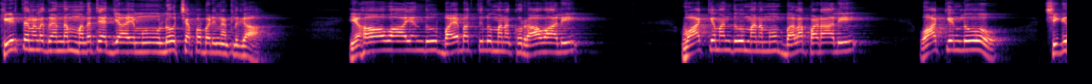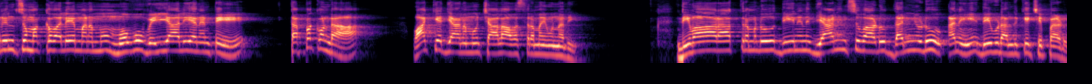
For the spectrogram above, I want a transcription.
కీర్తనల గ్రంథం మొదటి అధ్యాయములో చెప్పబడినట్లుగా యహోవాయందు భయభక్తులు మనకు రావాలి వాక్యమందు మనము బలపడాలి వాక్యంలో చిగురించు మొక్క వలె మనము మొవ్వు వెయ్యాలి అని అంటే తప్పకుండా వాక్య ధ్యానము చాలా అవసరమై ఉన్నది. దివారాత్రములు దీనిని ధ్యానించువాడు ధన్యుడు అని దేవుడు అందుకే చెప్పాడు.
